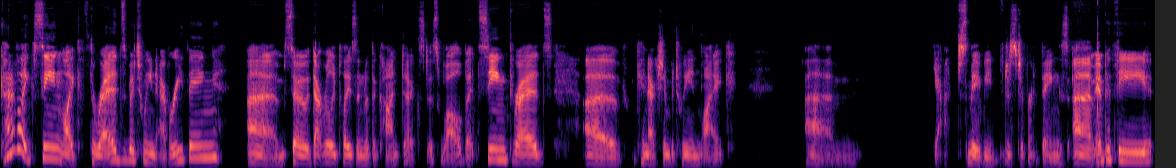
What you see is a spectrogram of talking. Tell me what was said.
kind of like seeing like threads between everything um, so that really plays in with the context as well. But seeing threads of connection between like, um, yeah, just maybe just different things. Um, empathy,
